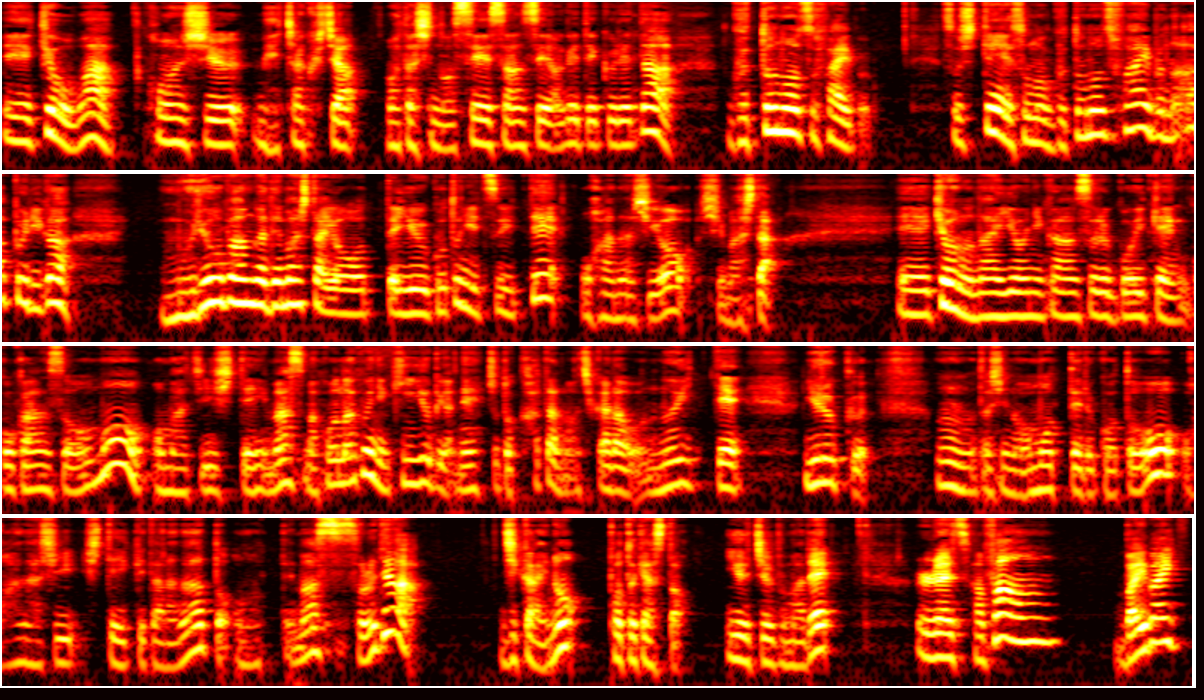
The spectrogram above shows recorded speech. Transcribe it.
えー、今日は今週めちゃくちゃ私の生産性を上げてくれた GoodNotes5 そしてその GoodNotes5 のアプリが無料版が出ましたよっていうことについてお話をしました。えー、今日の内容に関するご意見ご感想もお待ちしています。まあ、こんな風に金曜日はねちょっと肩の力を抜いてゆるく、うん、私の思ってることをお話ししていけたらなと思ってます。それでは次回のポッドキャスト YouTube まで Let's have fun! バイバイ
